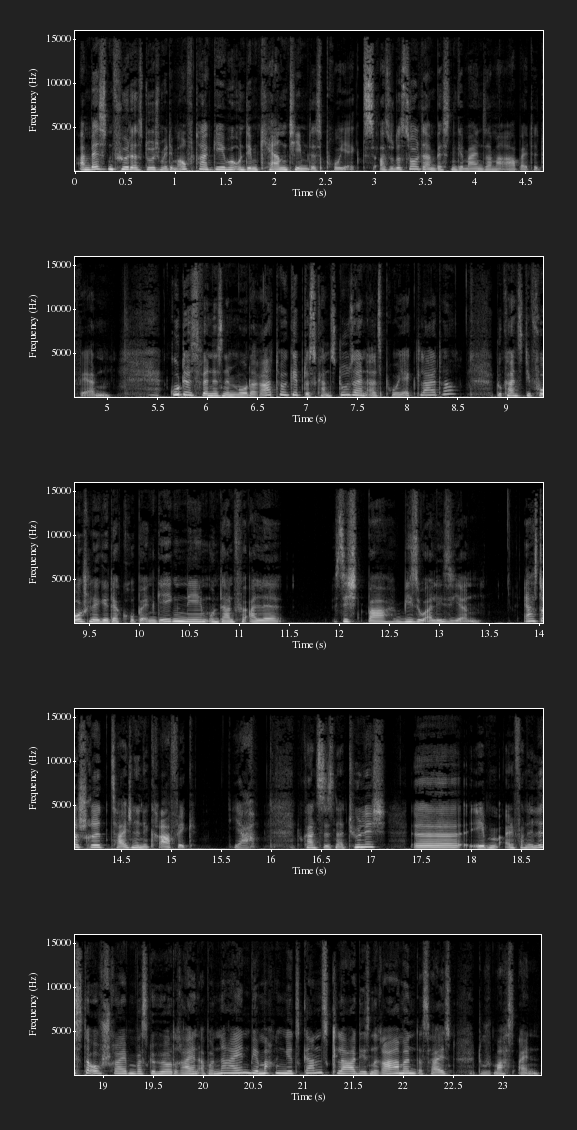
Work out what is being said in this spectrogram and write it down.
am besten führ das durch mit dem Auftraggeber und dem Kernteam des Projekts. Also das sollte am besten gemeinsam erarbeitet werden. Gut ist, wenn es einen Moderator gibt, das kannst du sein als Projektleiter. Du kannst die Vorschläge der Gruppe entgegennehmen und dann für alle sichtbar visualisieren. Erster Schritt, zeichne eine Grafik. Ja, du kannst es natürlich äh, eben einfach eine Liste aufschreiben, was gehört rein, aber nein, wir machen jetzt ganz klar diesen Rahmen. Das heißt, du machst ein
